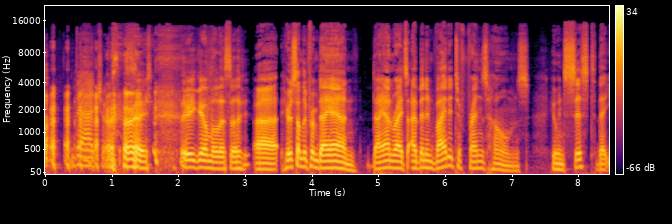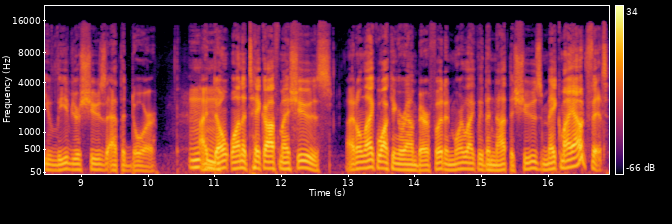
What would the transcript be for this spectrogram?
bad choices All right. There you go, Melissa. Uh, here's something from Diane. Diane writes I've been invited to friends' homes who insist that you leave your shoes at the door. I Mm-mm. don't want to take off my shoes. I don't like walking around barefoot, and more likely than not, the shoes make my outfit.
